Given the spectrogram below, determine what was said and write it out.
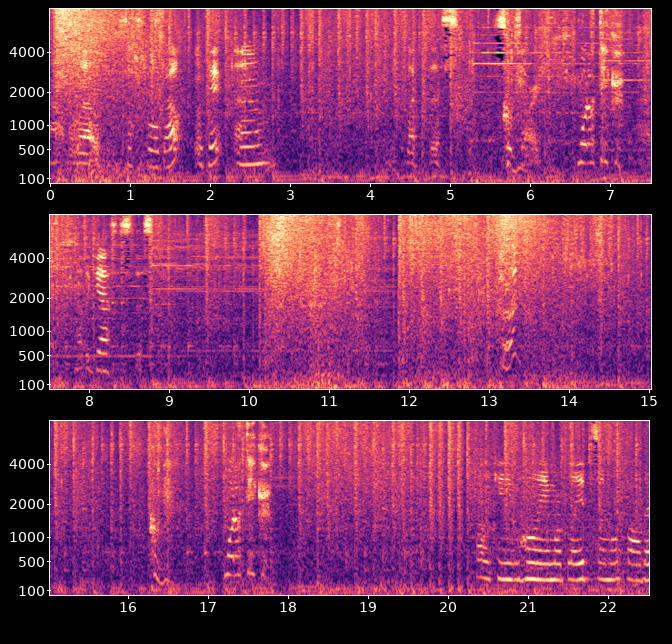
uh, well, successful about. Okay, um, let me collect this. So sorry. Alright, now the guests this time. Probably can't even hold any more blades, so I won't bother.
